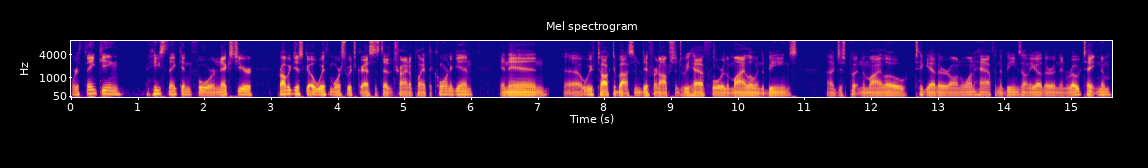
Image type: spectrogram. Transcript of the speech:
we're thinking he's thinking for next year probably just go with more switchgrass instead of trying to plant the corn again. And then uh, we've talked about some different options we have for the Milo and the beans. Uh, just putting the Milo together on one half and the beans on the other, and then rotating them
